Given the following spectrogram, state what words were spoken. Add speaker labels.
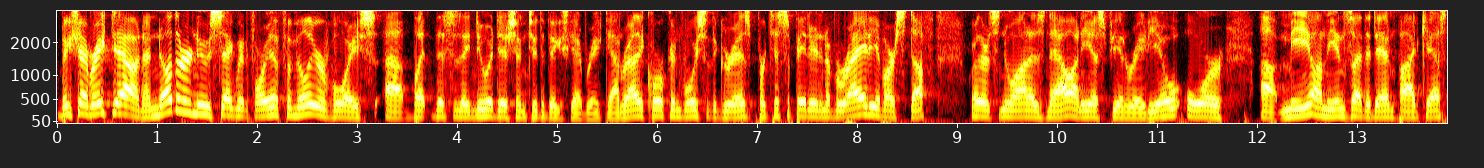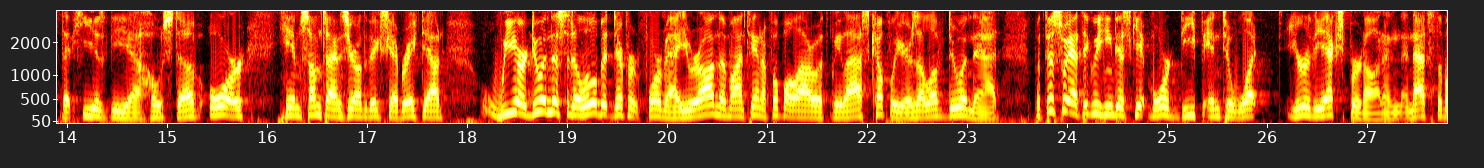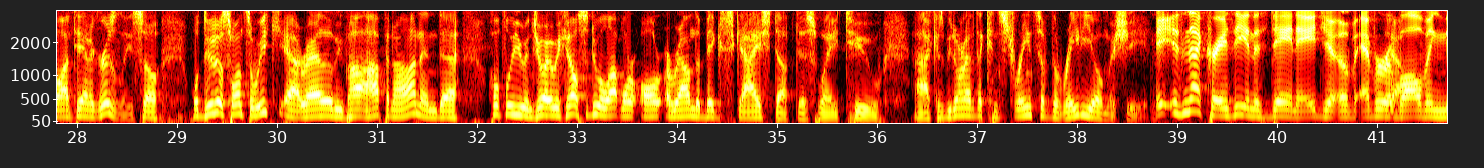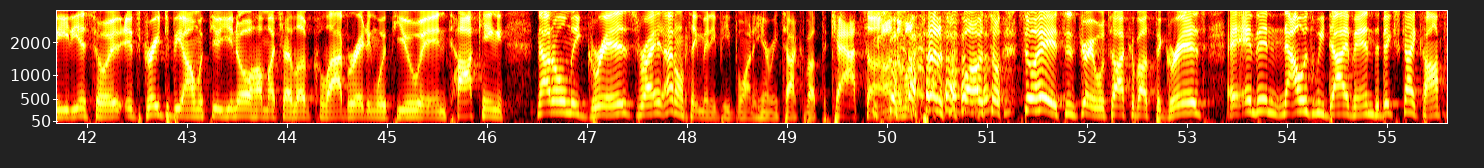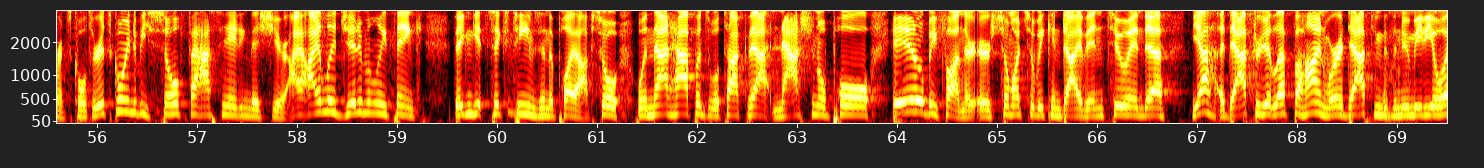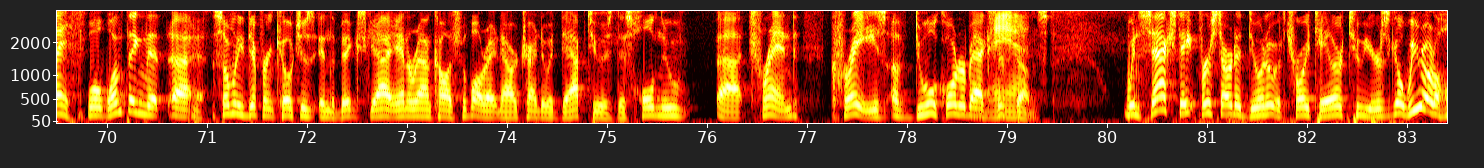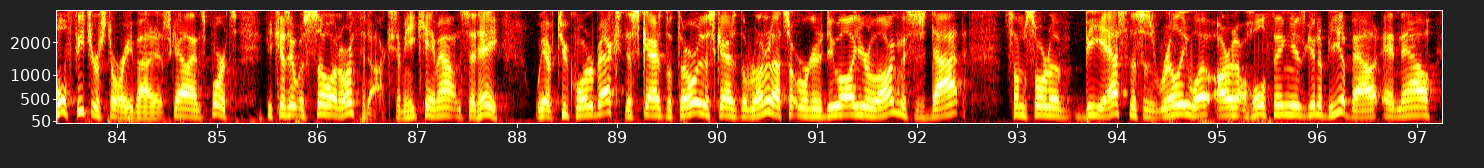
Speaker 1: Big Sky Breakdown, another new segment for you, a familiar voice, uh, but this is a new addition to the Big Sky Breakdown. Riley Corcoran, voice of the Grizz, participated in a variety of our stuff, whether it's Nuanez Now on ESPN Radio or uh, me on the Inside the Den podcast that he is the uh, host of, or him sometimes here on the Big Sky Breakdown. We are doing this in a little bit different format. You were on the Montana Football Hour with me last couple years. I love doing that. But this way, I think we can just get more deep into what you're the expert on, and, and that's the Montana Grizzlies. So we'll do this once a week. Uh, Riley will be hopping on, and uh, hopefully you enjoy. We can also do a lot more all around the big sky stuff this way too, because we don't have the constraints of the radio machine.
Speaker 2: Isn't that crazy in this day and age of ever evolving media? So it- it's great to be on with you. You know how much I love collaborating with you and talking not only Grizz, right? I don't think many people want to hear me talk about the Cats on, on the Montana football. So so hey, this is great. We'll talk about the Grizz, and, and then now as we dive in, the Big Sky Conference, Colter. It's going to be so fascinating this year. I, I legitimately think they can get six teams in the playoffs. So when that happens, we'll talk that national poll. It'll be fun. There- there's so much that we can dive into, and uh, yeah, adapt or get left behind. We're adapting to the new media ways.
Speaker 1: Well, one thing that uh, so many different coaches in the Big Sky and around college football right now are trying to adapt to is this whole new uh, trend craze of dual quarterback
Speaker 2: Man.
Speaker 1: systems. When Sac State first started doing it with Troy Taylor two years ago, we wrote a whole feature story about it at Skyline Sports because it was so unorthodox. I mean, he came out and said, "Hey, we have two quarterbacks. This guy's the thrower. This guy's the runner. That's what we're going to do all year long. This is not some sort of BS. This is really what our whole thing is going to be about." And now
